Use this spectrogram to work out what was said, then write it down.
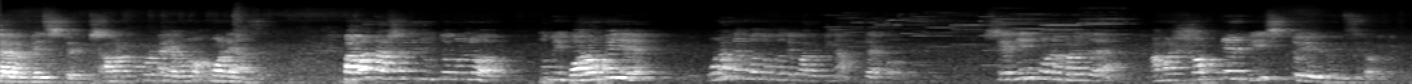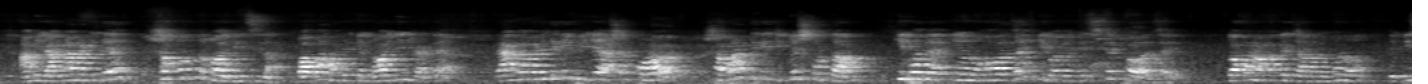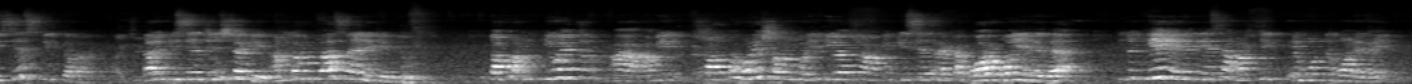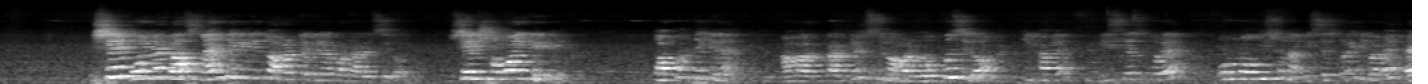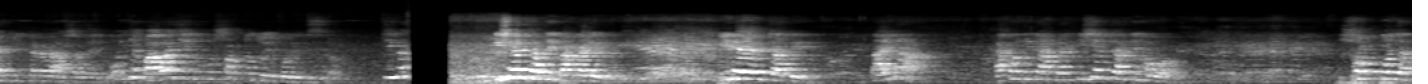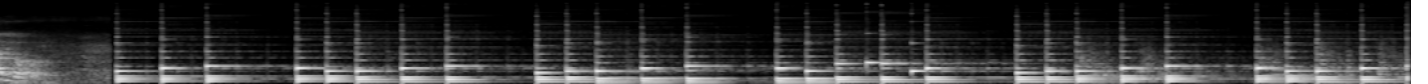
যারা বেস্টেড আমার পুরোটাই এখনও মনে আছে। বাবা তার সাথে যুক্ত করল তুমি বড় হয়ে ওনাদের মতো হতে পারো কিনা দেখো। সেদিন মনে হলো যে আমার স্বপ্নের বীজ তৈরি হয়েছিল। আমি রাঙামাটিতে সম্পর্ক নয় দিন ছিলাম। বাবা আমাদেরকে নয় দিন রাখে রাঙামাটি থেকে ফিরে আসার পর সবার থেকে জিজ্ঞেস করতাম, কীভাবে পিয়ন হওয়া যায়? কীভাবে ম্যাজিস্ট্রেট হওয়া যায়? তখন আমাকে জানানো হলো যে বিসিএস শিখতে হয় তাহলে বিসিএস জিনিসটা কি? আমি তখন ক্লাস নাইনে কিন্তু তখন কেউ একজন আমি সর্বপরে স্মরণ করি, কেউ একজন আমাকে এর একটা বড় বই এনে দেয়। কিন্তু কে এনে দিয়েছে আমার ঠিক এই মুহূর্তে মনে নেই। সেই বইটা ক্লাস নাইন থেকে কিন্তু আমার টেবিলের কর্নারে ছিল। সেই সময় থেকে। তখন থেকে আমার টার্গেট ছিল, আমার লক্ষ্য ছিল কীভাবে বিশেষ করে অন্য কিছু না বিশেষ করে এক কোটি টাকার আশা নেই। ওই যে বাবা যেটুকু স্বপ্ন তৈরি করে দিয়েছিল। ঠিক আছে? কিসের জাতি? বাঙালি পীরের জাতি। তাই না? এখন থেকে আমরা কিসের জাতি হব? সভ্য জাতি হব।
